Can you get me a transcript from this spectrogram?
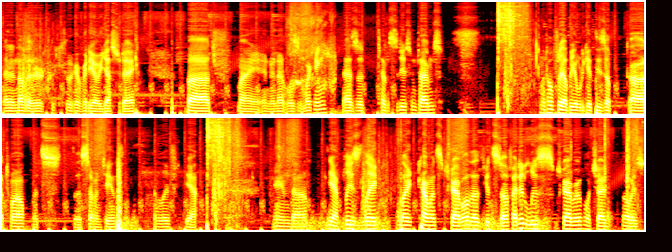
and another quick clicker video yesterday, but my internet wasn't working, as it tends to do sometimes. But hopefully I'll be able to get these up uh, tomorrow. That's the 17th, I believe. Yeah. And uh, yeah, please like, like, comment, subscribe, all that good stuff. I did lose a subscriber, which I always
